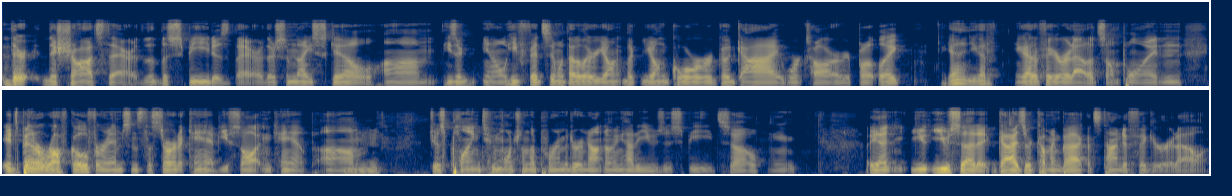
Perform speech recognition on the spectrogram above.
there the shots there, the, the speed is there. There's some nice skill. Um, he's a you know he fits in with that other young the young core, good guy, works hard, but like again, you got to you got to figure it out at some point. And it's been a rough go for him since the start of camp. You saw it in camp. Um, mm-hmm. Just playing too much on the perimeter, not knowing how to use his speed. So, mm, yeah, you you said it. Guys are coming back. It's time to figure it out.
